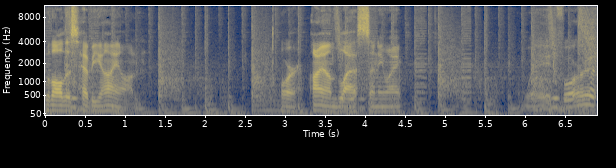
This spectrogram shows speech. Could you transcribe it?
with all this heavy ion. Or ion blasts, anyway. Wait for it.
